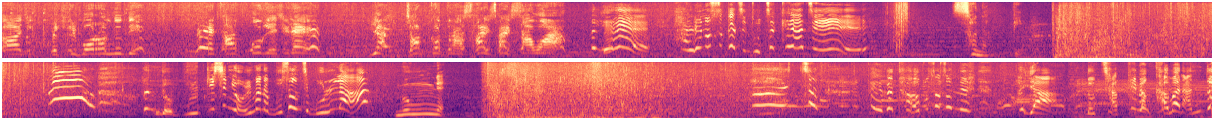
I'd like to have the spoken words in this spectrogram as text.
아직 백길 멀었는데 왜 다 포기지네? 야, 잡것들아 살살 싸워! 아, 예! 발레노스까지 도착해야지! 선악비 아! 너 물귀신이 얼마나 무서운지 몰라? 묵내 아, 참! 배가 다 부서졌네! 야! 너 잡히면 가만 안 둬!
